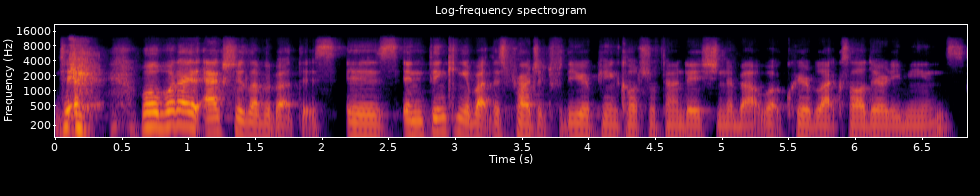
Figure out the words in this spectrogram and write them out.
well, what I actually love about this is in thinking about this project for the European Cultural Foundation about what queer Black solidarity means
